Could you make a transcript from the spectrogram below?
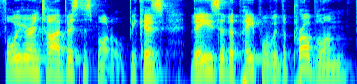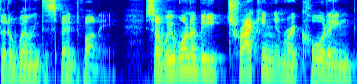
for your entire business model because these are the people with the problem that are willing to spend money. So we want to be tracking and recording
